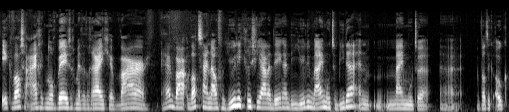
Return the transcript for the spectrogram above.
ik was eigenlijk nog bezig met het rijtje. Waar, hè, waar, wat zijn nou voor jullie cruciale dingen die jullie mij moeten bieden en mij moeten, uh, wat ik ook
